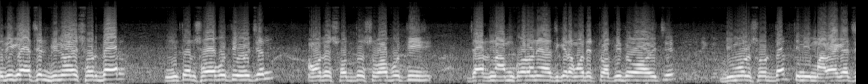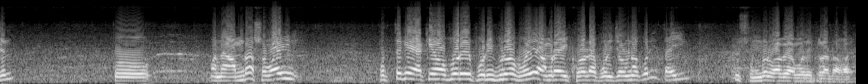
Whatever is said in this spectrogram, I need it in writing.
এদিকে আছেন বিনয় সর্দার নূতন সভাপতি হয়েছেন। আমাদের সদ্য সভাপতি যার নামকরণে আজকের আমাদের ট্রফি দেওয়া হয়েছে, বিমল সর্দার, তিনি মারা গেছেন। তো মানে আমরা সবাই প্রত্যেকে একে অপরের পরিপূরক হয়ে আমরা এই খেলাটা পরিচালনা করি, তাই খুব সুন্দরভাবে আমাদের খেলাটা হয়।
